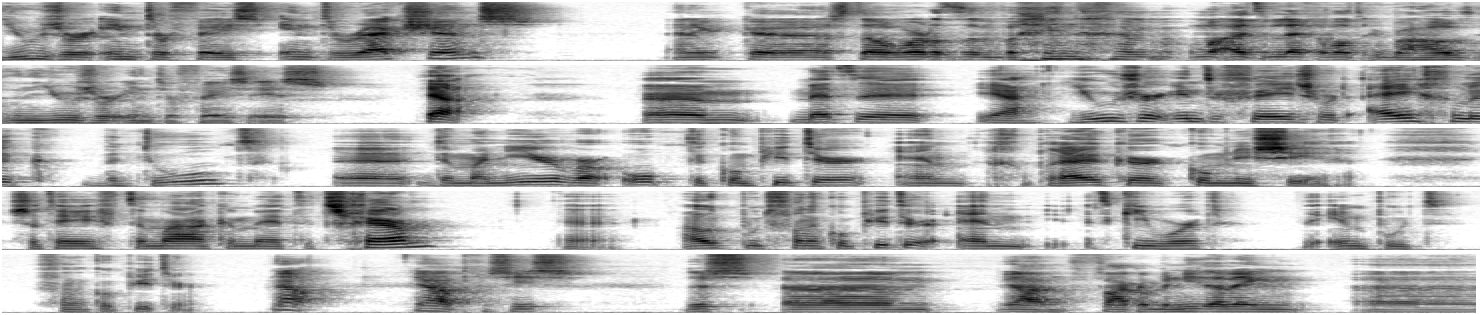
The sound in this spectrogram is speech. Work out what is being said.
user interface interactions. En ik stel voor dat we beginnen om uit te leggen wat überhaupt een user interface is. Ja, ehm, met de ja, user interface wordt eigenlijk bedoeld eh, de manier waarop de computer en gebruiker communiceren. Dus dat heeft te maken met het scherm, de output van de computer en het keyboard, de input van de computer. Ja, ja precies. Dus ehm, ja, vaak hebben niet alleen eh,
